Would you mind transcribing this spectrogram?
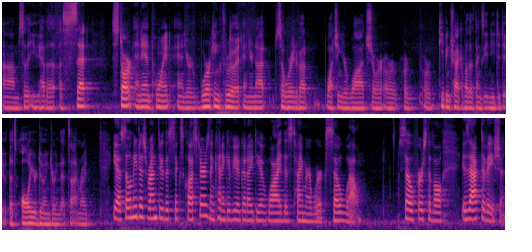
um, so that you have a, a, set start and end point and you're working through it and you're not so worried about watching your watch or, or, or, or keeping track of other things that you need to do. That's all you're doing during that time, right? Yeah, so let me just run through the six clusters and kind of give you a good idea of why this timer works so well. So, first of all, is activation,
